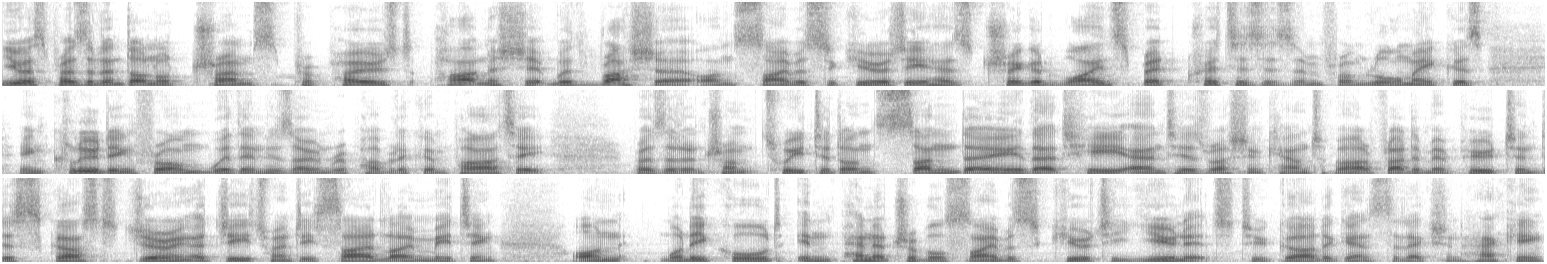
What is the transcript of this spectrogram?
US President Donald Trump's proposed partnership with Russia on cybersecurity has triggered widespread criticism from lawmakers, including from within his own Republican Party. President Trump tweeted on Sunday that he and his Russian counterpart, Vladimir Putin, discussed during a G20 sideline meeting on what he called impenetrable cybersecurity unit to guard against election hacking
